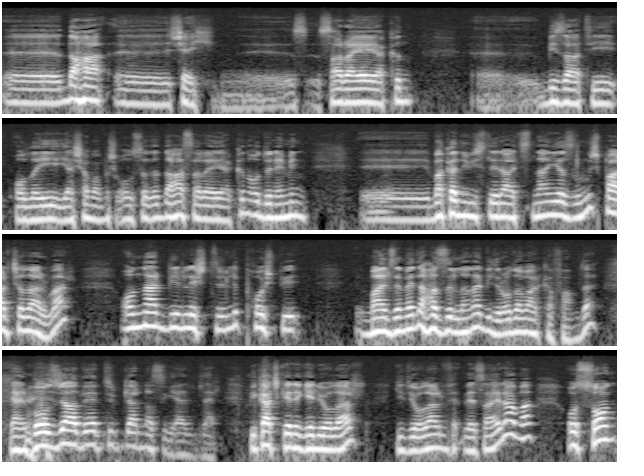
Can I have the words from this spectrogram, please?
e, daha e, şey e, saraya yakın e, bizatihi olayı yaşamamış olsa da daha saraya yakın o dönemin e, vakanüvisleri açısından yazılmış parçalar var. Onlar birleştirilip hoş bir malzemede hazırlanabilir. O da var kafamda. Yani Bozcaada'ya Türkler nasıl geldiler? Birkaç kere geliyorlar, gidiyorlar vesaire ama o son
